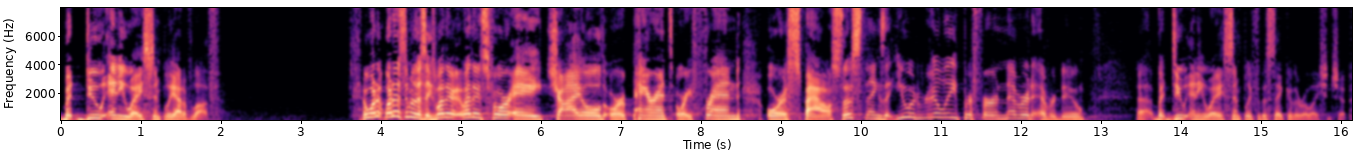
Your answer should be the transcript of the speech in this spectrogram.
but do anyway simply out of love? And what, what are some of those things? Whether, whether it's for a child or a parent or a friend or a spouse, those things that you would really prefer never to ever do, uh, but do anyway simply for the sake of the relationship.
